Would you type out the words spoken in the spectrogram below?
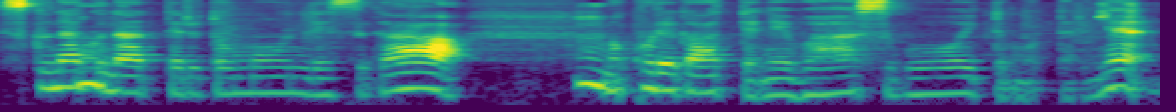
少なくなってると思うんですが、まあ、これがあってねわあすごいって思ったりね。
